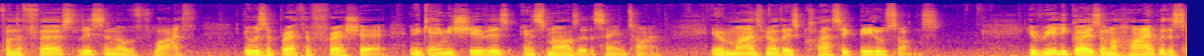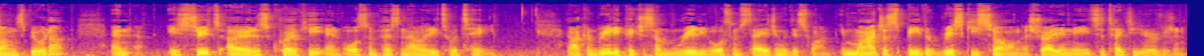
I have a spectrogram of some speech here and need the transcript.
From the first listen of Life, it was a breath of fresh air and it gave me shivers and smiles at the same time. It reminds me of those classic Beatles songs. He really goes on a high with the song's build up and it suits Iota's quirky and awesome personality to a T. And I can really picture some really awesome staging with this one. It might just be the risky song Australia needs to take to Eurovision.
